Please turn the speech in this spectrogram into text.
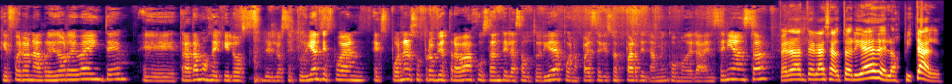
que fueron alrededor de 20. Eh, tratamos de que los, de los estudiantes puedan exponer sus propios trabajos ante las autoridades, pues nos parece que eso es parte también como de la enseñanza. Pero ante las autoridades del hospital.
